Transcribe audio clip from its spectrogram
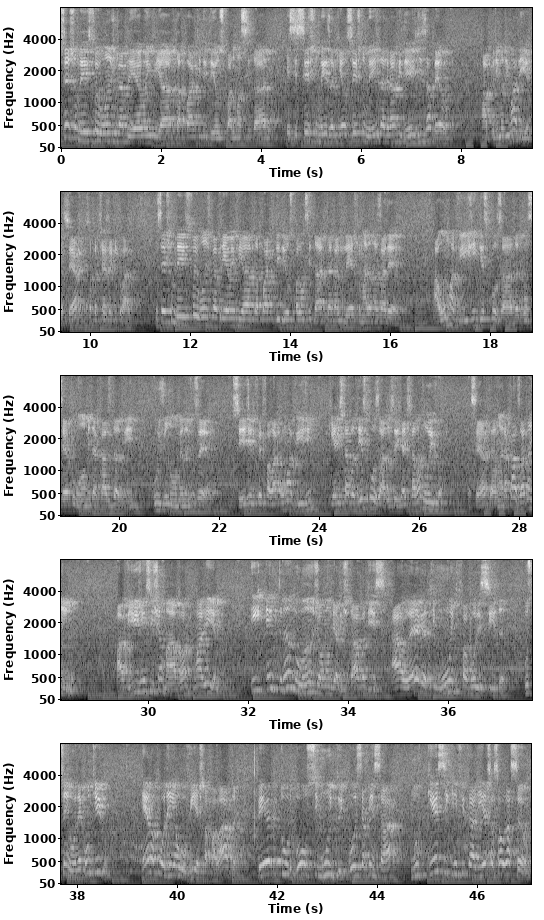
Sexto mês foi o anjo Gabriel enviado da parte de Deus para uma cidade. Esse sexto mês aqui é o sexto mês da gravidez de Isabel, a prima de Maria, tá certo? Só para deixar isso aqui claro. No sexto mês foi o anjo Gabriel enviado da parte de Deus para uma cidade da Galiléia chamada Nazaré, a uma virgem desposada com certo homem da casa de Davi, cujo nome era José. Ou seja, ele foi falar com uma virgem que ela estava desposada, ou seja, já estava noiva tá certo? Ela não era casada ainda. A virgem se chamava Maria. E entrando o anjo onde ela estava, disse: Alegra-te, muito favorecida, o Senhor é contigo. Ela, porém, ao ouvir esta palavra, perturbou-se muito e pôs-se a pensar no que significaria esta saudação.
